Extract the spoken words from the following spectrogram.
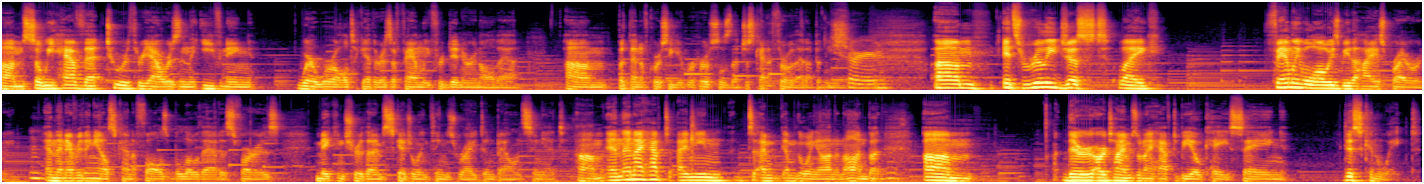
Um, so we have that two or three hours in the evening where we're all together as a family for dinner and all that. Um, but then of course you get rehearsals that just kind of throw that up in the air. Sure. it's really just like family will always be the highest priority. And then everything else kind of falls below that as far as making sure that i'm scheduling things right and balancing it. Um, and then i have to i mean t- I'm, I'm going on and on but um, there are times when i have to be okay saying this can wait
